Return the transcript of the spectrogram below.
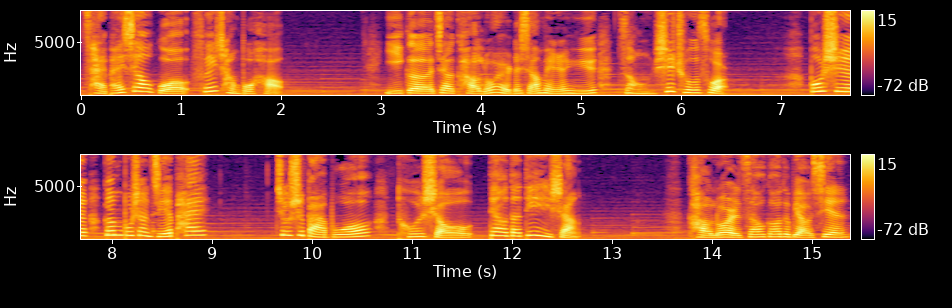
彩排效果非常不好。一个叫考罗尔的小美人鱼总是出错，不是跟不上节拍，就是把脖脱手掉到地上。考罗尔糟糕的表现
